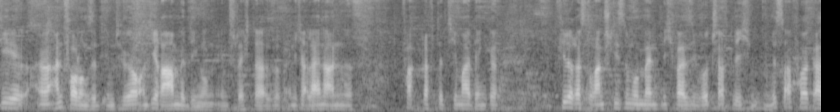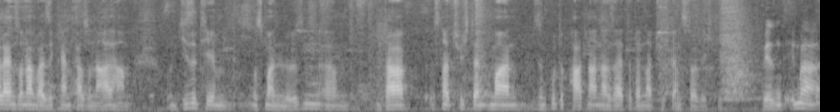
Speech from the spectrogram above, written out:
die äh, Anforderungen sind eben höher und die Rahmenbedingungen eben schlechter. Also wenn ich alleine an das Fachkräftethema denke, viele Restaurants schließen im Moment nicht, weil sie wirtschaftlich Misserfolg allein, sondern weil sie kein Personal haben. Und diese Themen muss man lösen. Ähm, und da ist natürlich dann immer, sind gute Partner an der Seite dann natürlich ganz toll wichtig. Wir sind immer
